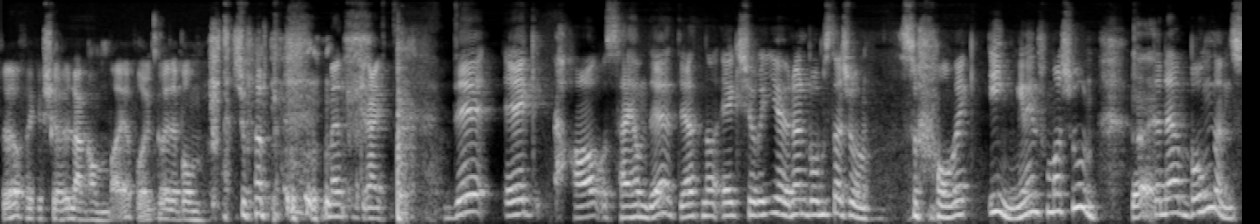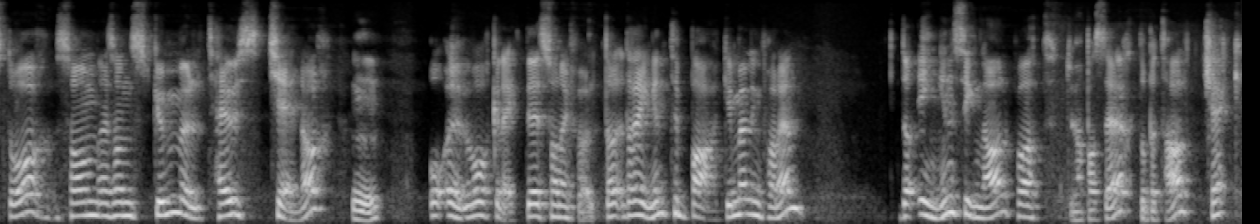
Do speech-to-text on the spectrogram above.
før, for jeg kjører jo lange omveier for å unngå i det bomstasjonen. Men greit. Det jeg har å si om det, det er at når jeg kjører gjennom en bomstasjon, så får jeg ingen informasjon. Nei. Den der bommen står som en sånn skummel, taus tjener Mm. og overvåker deg. Det er sånn jeg føler. Det er ingen tilbakemelding fra den. Det er ingen signal på at du har passert og betalt. Check.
